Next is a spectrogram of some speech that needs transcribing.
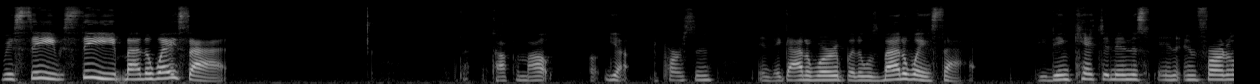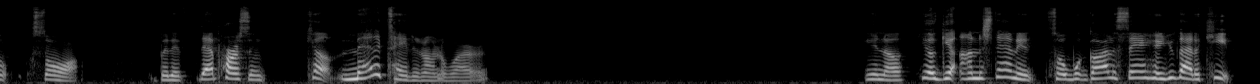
received seed by the wayside. Talking about, uh, yeah, the person, and they got a word, but it was by the wayside. He didn't catch it in this in, in soil. But if that person kept meditating on the word, you know, he'll get understanding. So what God is saying here, you got to keep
